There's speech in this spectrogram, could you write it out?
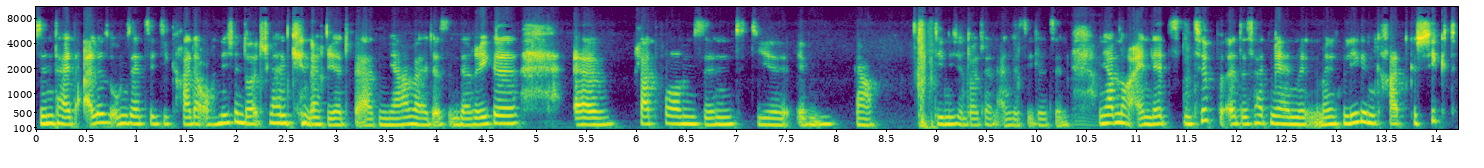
sind halt alles Umsätze, die gerade auch nicht in Deutschland generiert werden, ja, weil das in der Regel äh, Plattformen sind, die eben, ja, die nicht in Deutschland angesiedelt sind. Und ich habe noch einen letzten Tipp, äh, das hat mir meine Kollegin gerade geschickt.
